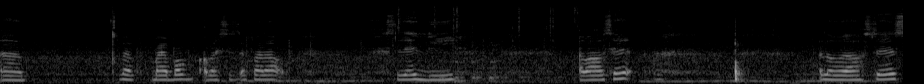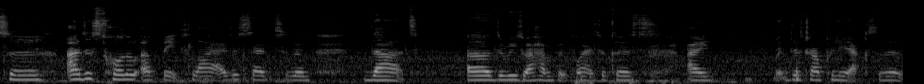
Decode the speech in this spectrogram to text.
um, my, my mom and my sister found out so about it. And one else did so I just told them a fake lie. I just said to them that uh, the reason I haven't picked for is because I did a trampoline accident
